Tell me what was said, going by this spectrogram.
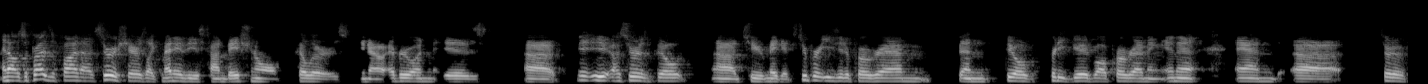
And I was surprised to find that Hasura shares like many of these foundational pillars. You know, everyone is uh, Hasura is built uh, to make it super easy to program and feel pretty good while programming in it, and uh, sort of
